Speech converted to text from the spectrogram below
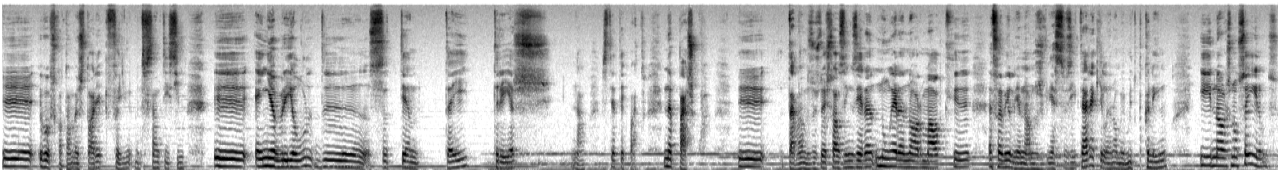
Eh, eu vou-vos contar uma história que foi interessantíssima. Eh, em abril de 73, não, 74, na Páscoa, estávamos os dois sozinhos, era, não era normal que a família não nos viesse visitar, aquilo era um meio muito pequenino, e nós não sairmos.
